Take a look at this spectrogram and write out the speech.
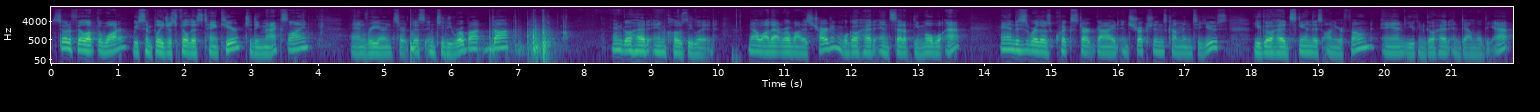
So to fill up the water, we simply just fill this tank here to the max line and reinsert this into the robot dock and go ahead and close the lid. Now while that robot is charging, we'll go ahead and set up the mobile app and this is where those quick start guide instructions come into use. You go ahead, scan this on your phone, and you can go ahead and download the app.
